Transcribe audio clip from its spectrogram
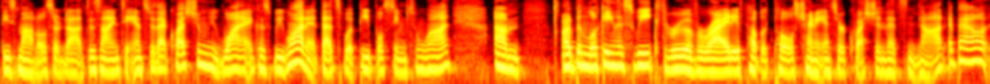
these models are not designed to answer that question. We want it because we want it. That's what people seem to want. Um, i've been looking this week through a variety of public polls trying to answer a question that's not about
